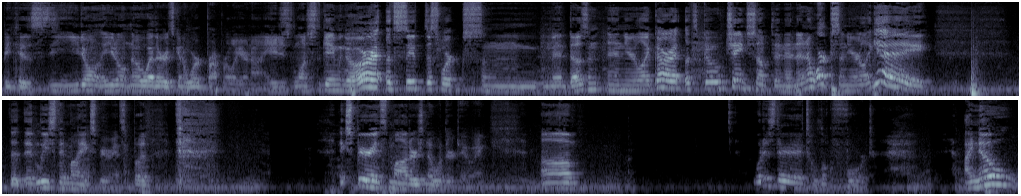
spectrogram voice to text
because you don't you don't know whether it's going to work properly or not. You just launch the game and go, all right, let's see if this works, and it doesn't, and you're like, all right, let's go change something, and then it works, and you're like, yay! At least in my experience, but experienced modders know what they're doing. Um, what is there to look forward to? I know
